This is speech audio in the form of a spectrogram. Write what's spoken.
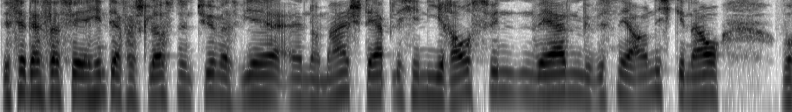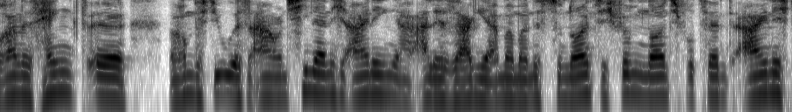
Das ist ja das, was wir hinter verschlossenen Türen, was wir äh, Normalsterbliche nie rausfinden werden. Wir wissen ja auch nicht genau, woran es hängt, äh, warum sich die USA und China nicht einigen. Alle sagen ja immer, man ist zu 90, 95 Prozent einig,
